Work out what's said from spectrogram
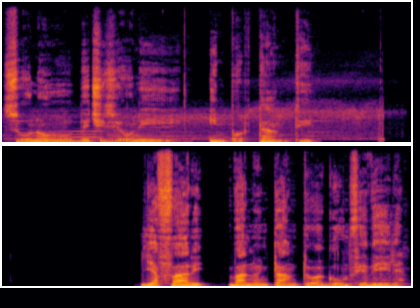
sono decisioni importanti. Gli affari vanno intanto a gonfie vele.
